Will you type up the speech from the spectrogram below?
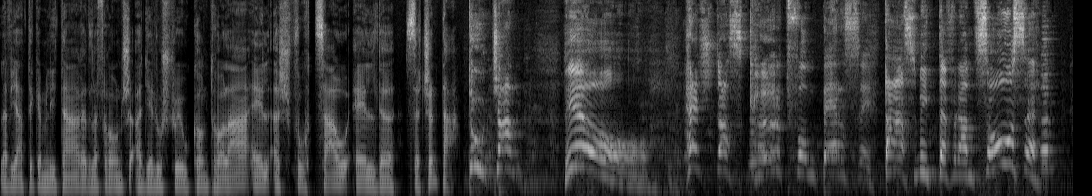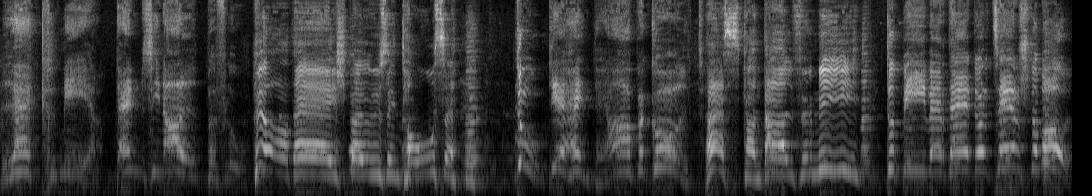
la viatica militare della Francia a dielustruiu controlla el a sfurzau el de secentà. Du, Can! Ja! Hast du das gehört vom Berse? Das mit den Franzosen? Leck mir! Dem sind Alpenflug. Ja, der ist bei uns in die Hose. Du, die Hände abgeholt. Ein Skandal für mich. Dabei wär der dort das erste Mal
